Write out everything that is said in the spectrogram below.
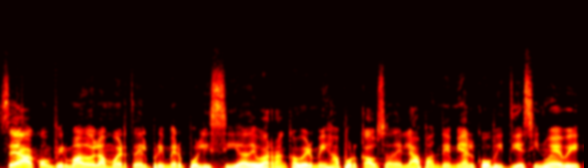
Se ha confirmado la muerte del primer policía de Barranca Bermeja por causa de la pandemia del COVID-19.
